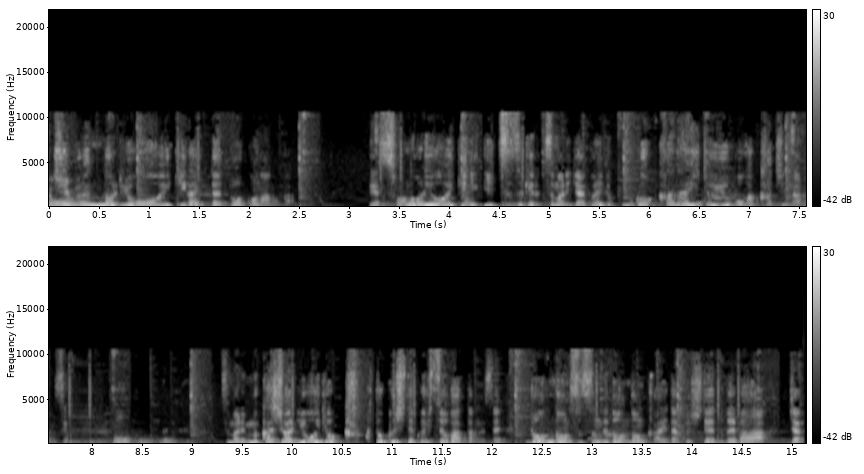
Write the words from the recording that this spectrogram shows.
自分の領域が一体どこなのか。で、その領域に居続ける、つまり逆に言うと動かないという方が価値になるんですよ。ほうほうほうつまり昔は領域を獲得していく必要があったんですね。どんどん進んでどんどん開拓して、例えば、じゃあ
